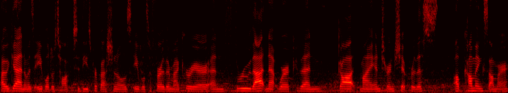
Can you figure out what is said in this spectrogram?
again, I was able to talk to these professionals, able to further my career, and through that network, then got my internship for this upcoming summer.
